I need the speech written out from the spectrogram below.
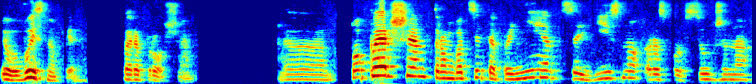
висновки. Перепрошую. По-перше, тромбоцитопенія – це дійсно розповсюджена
